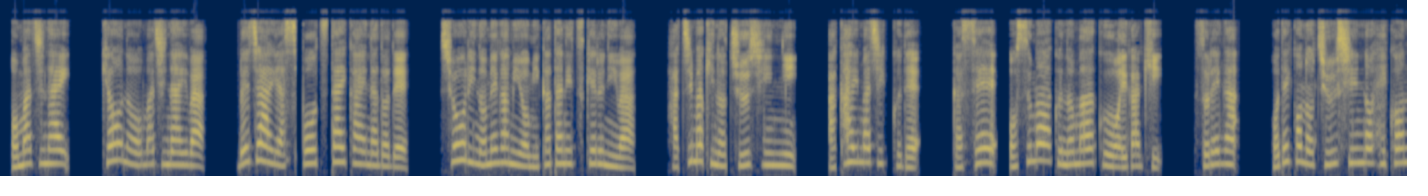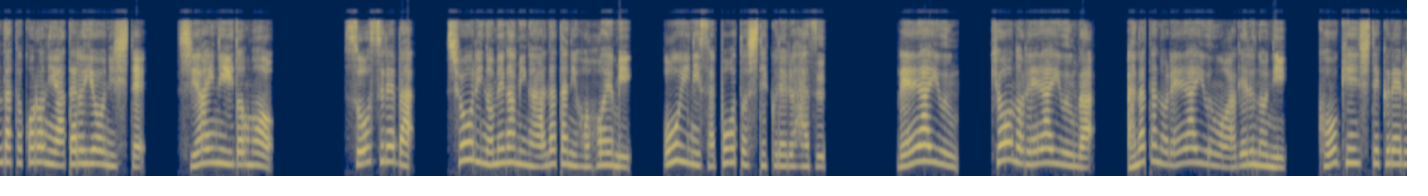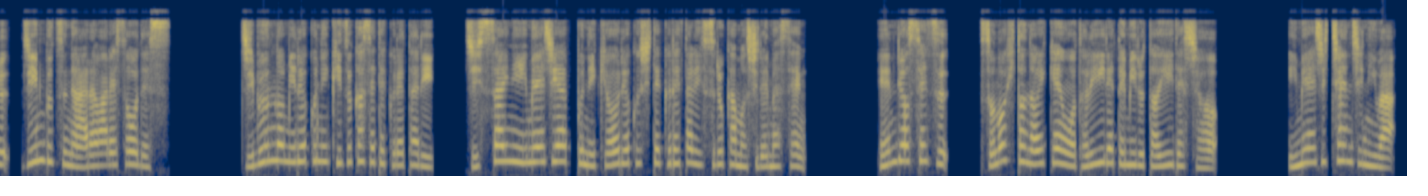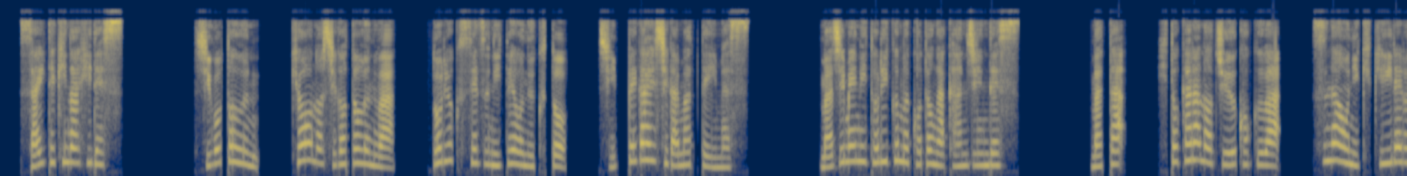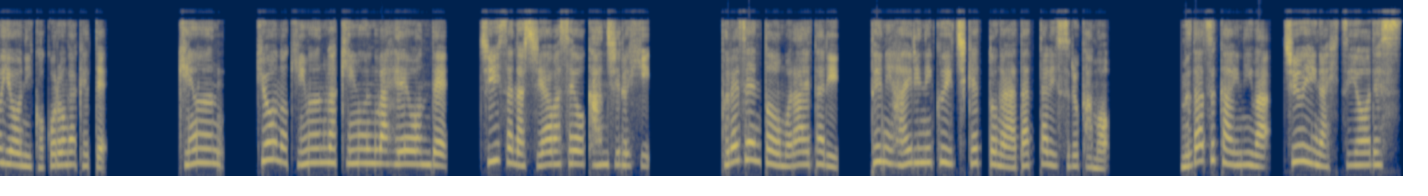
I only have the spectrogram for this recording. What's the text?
おまじない。今日のおまじないは、レジャーやスポーツ大会などで、勝利の女神を味方につけるには、鉢巻きの中心に、赤いマジックで、火星、オスマークのマークを描き、それが、おでこの中心の凹んだところに当たるようにして、試合に挑もう。そうすれば、勝利の女神があなたに微笑み、大いにサポートしてくれるはず。恋愛運。今日の恋愛運は、あなたの恋愛運を上げるのに、貢献してくれる人物が現れそうです。自分の魅力に気づかせてくれたり、実際にイメージアップに協力してくれたりするかもしれません。遠慮せず、その人の意見を取り入れてみるといいでしょう。イメージチェンジには最適な日です。仕事運。今日の仕事運は、努力せずに手を抜くと、しっぺ返しが待っています。真面目に取り組むことが肝心です。また、人からの忠告は、素直に聞き入れるように心がけて。金運。今日の金運は金運は平穏で、小さな幸せを感じる日。プレゼントをもらえたり、手に入りにくいチケットが当たったりするかも。無駄遣いには注意が必要です。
